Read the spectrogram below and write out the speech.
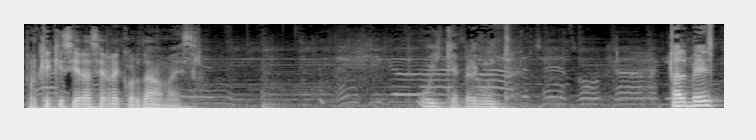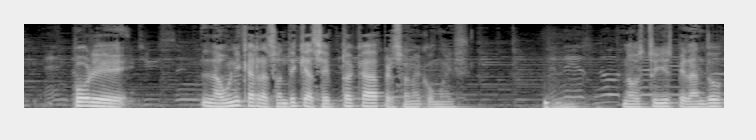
¿Por qué quisiera ser recordado, maestro? Uy, qué pregunta. Tal vez por eh, la única razón de que acepto a cada persona como es. No estoy esperando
